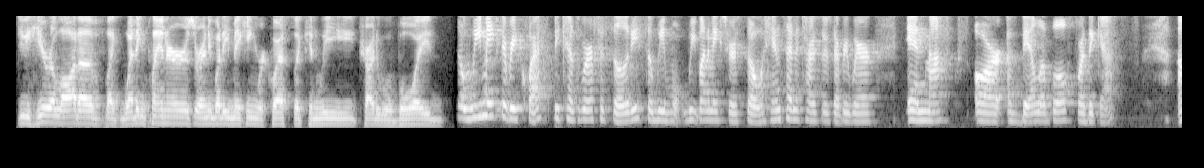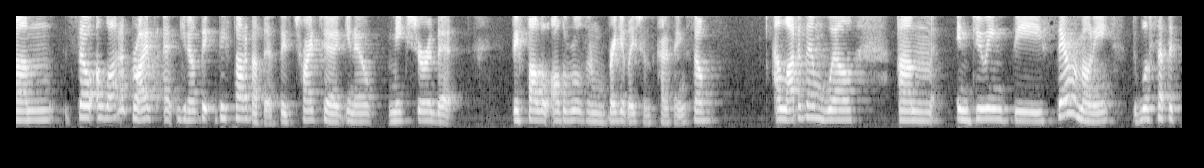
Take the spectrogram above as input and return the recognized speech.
do you hear a lot of like wedding planners or anybody making requests? Like, can we try to avoid? So we make the request because we're a facility. So we we want to make sure. So hand sanitizers everywhere, and masks are available for the guests. Um, so a lot of brides, uh, you know, they, they've thought about this. They've tried to, you know, make sure that they follow all the rules and regulations, kind of thing. So a lot of them will, um, in doing the ceremony, will set the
